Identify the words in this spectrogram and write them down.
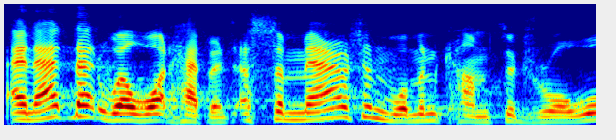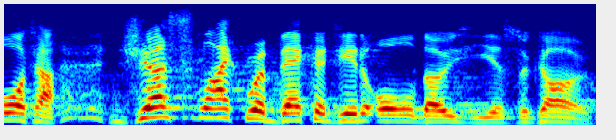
And at that well, what happens? A Samaritan woman comes to draw water, just like Rebecca did all those years ago.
